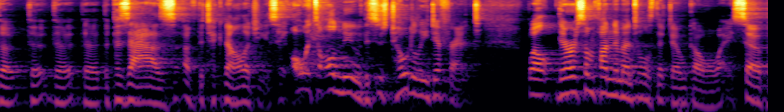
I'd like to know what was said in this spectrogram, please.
the the the the, the pizzazz of the technology and say, oh, it's all new, this is totally different. Well, there are some fundamentals that don't go away. So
